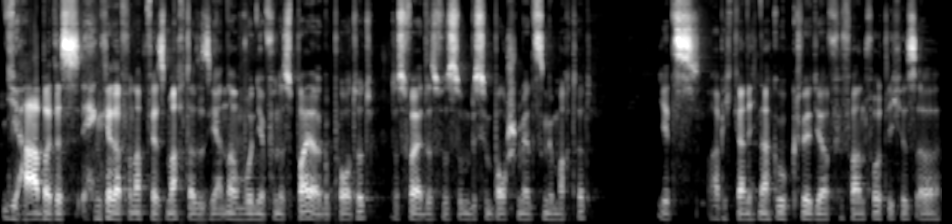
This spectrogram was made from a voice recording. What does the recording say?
Ja, aber das hängt ja davon ab, wer es macht. Also die anderen wurden ja von Aspire geportet. Das war ja das, was so ein bisschen Bauchschmerzen gemacht hat. Jetzt habe ich gar nicht nachgeguckt, wer dafür verantwortlich ist, aber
